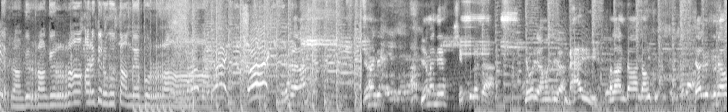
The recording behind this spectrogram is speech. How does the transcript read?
గిర్రా గిర్రా గిర్రా అరి తిరుగుతాందే బుర్రా? ఏమైంది? ఏమైంది? ఎవరు ఏమంది? అలా అంటా అంటావు ఎవరు పెట్టుకున్నావు?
